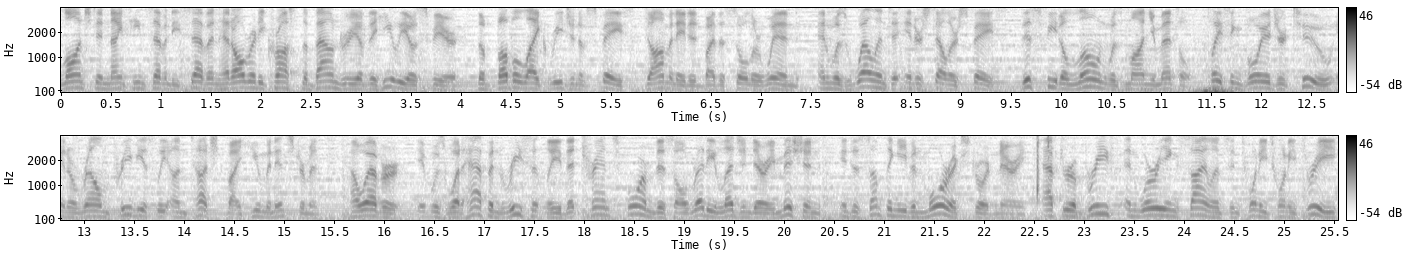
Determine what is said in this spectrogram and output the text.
launched in 1977, had already crossed the boundary of the heliosphere, the bubble-like region of space dominated by the solar wind, and was well into interstellar space. This feat alone was monumental, placing Voyager 2 in a realm previously untouched by human instruments. However, it was what happened recently that transformed this already legendary mission into something even more extraordinary. After a brief and worrying silence in 2023,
